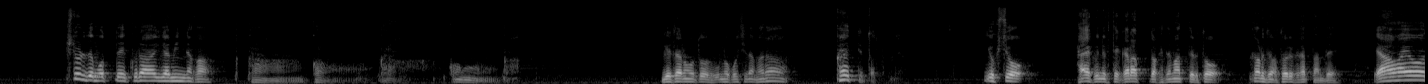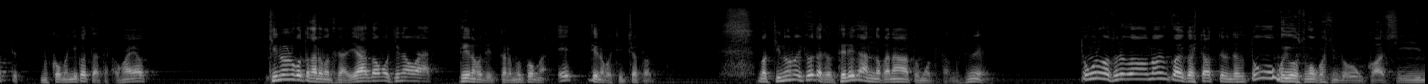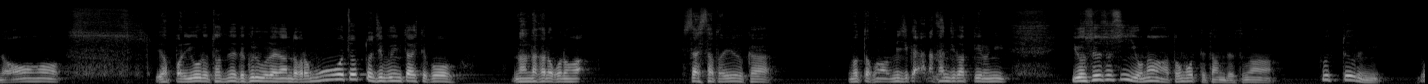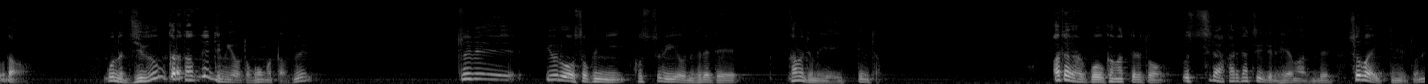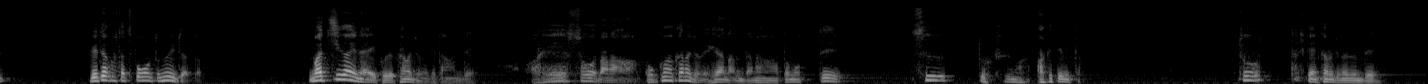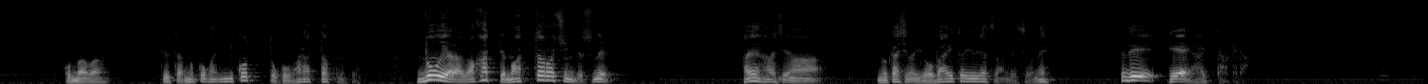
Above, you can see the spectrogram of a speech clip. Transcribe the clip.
一人でもって暗い闇の中カランカランカランコンカラン。下駄の音を残しながら帰ってったんですよ。翌朝早く抜くてガラッと開けて待ってると彼女が通りかかったんで「いやおはよう」って向こうもニコッとあって「おはよう」昨日のことがあるもんですから「いやどうも昨日は」っていうようなこと言ったら向こうが「えっ?」ていうようなこと言っちゃったまあ昨日の今日だけど照れがあるのかなと思ってたんですね。ところがそれが何回かして会ってるんだけどどうも様子がおかしいんだ。おかしいなやっぱり夜訪ねてくるぐらいなんだからもうちょっと自分に対してこう何らかのこの親しさというかもっとこの身近な感じがっていうのによそよそしいよなと思ってたんですがふっと夜にそうだ。今度は自分から訪ねてみようと思ったんですね。それで夜遅くにこっそり家を抜け出て彼女の家へ行ってみた。後からこう伺ってるとうっすら明かりがついてる部屋があるんでそばへ行ってみるとね下駄が2つポンと脱いであった。間違いないこれ彼女の下駄なんであれそうだなここが彼女の部屋なんだなと思ってスーッと開けてみた。と確かに彼女がいるんで「こんばんは」って言ったら向こうがニコッとこう笑ったんですよ。どうやら分かって待ったらしいんですね。早い話が昔の予売というやつなんですよね。で部屋へ入ったわけだ。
